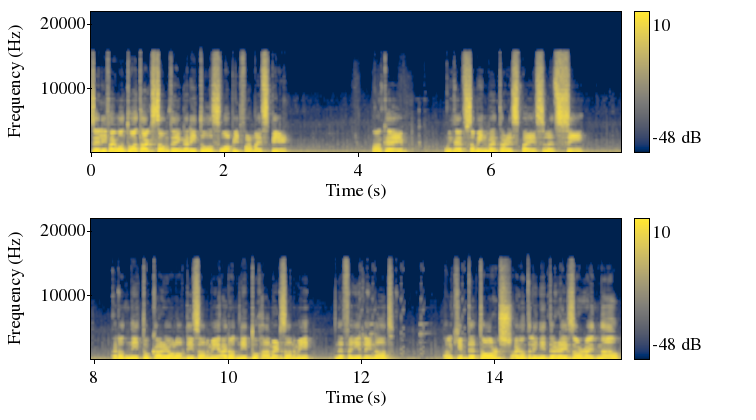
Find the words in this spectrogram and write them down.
Still, if I want to attack something, I need to swap it for my spear. Okay, we have some inventory space, let's see. I don't need to carry all of this on me, I don't need two hammers on me, definitely not. I'll keep the torch, I don't really need the razor right now.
